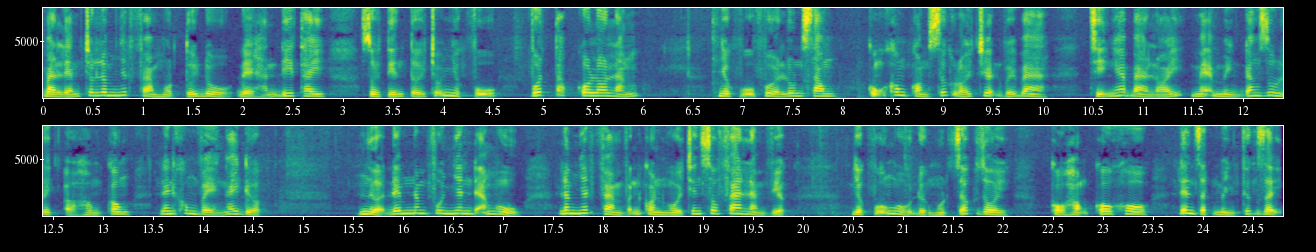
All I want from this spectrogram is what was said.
Bà lém cho Lâm Nhất Phàm một túi đồ để hắn đi thay, rồi tiến tới chỗ Nhược Vũ, vuốt tóc cô lo lắng. Nhược Vũ vừa luôn xong, cũng không còn sức nói chuyện với bà. Chỉ nghe bà nói mẹ mình đang du lịch ở Hồng Kông nên không về ngay được. Nửa đêm Lâm Phu Nhân đã ngủ, Lâm Nhất Phàm vẫn còn ngồi trên sofa làm việc. Nhược Vũ ngủ được một giấc rồi, cổ họng cô khô, lên giật mình thức dậy,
